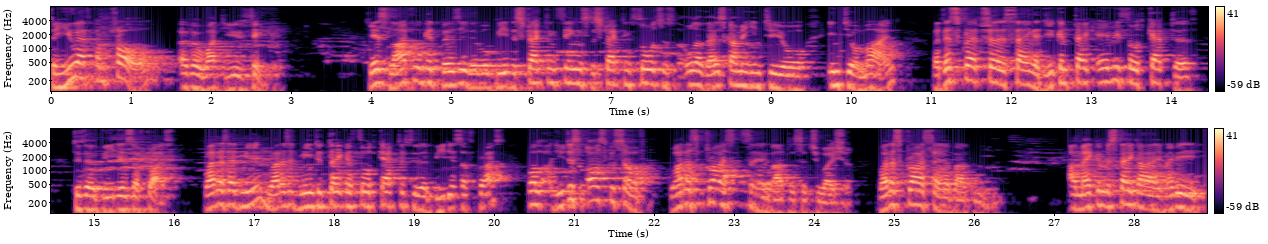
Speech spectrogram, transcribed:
So you have control over what you think. Yes, life will get busy. There will be distracting things, distracting thoughts, and all of those coming into your into your mind. But this scripture is saying that you can take every thought captive to the obedience of Christ. What does that mean? What does it mean to take a thought captive to the obedience of Christ? Well, you just ask yourself, what does Christ say about the situation? What does Christ say about me? I make a mistake, I maybe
